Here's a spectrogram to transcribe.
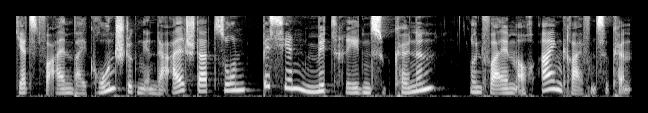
Jetzt vor allem bei Grundstücken in der Altstadt so ein bisschen mitreden zu können und vor allem auch eingreifen zu können.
